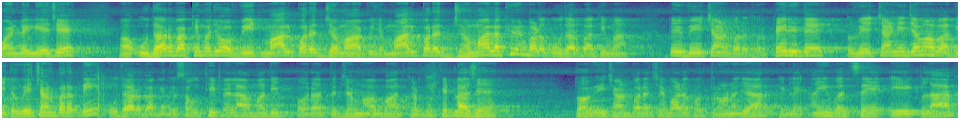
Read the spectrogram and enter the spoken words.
પોઈન્ટ લઈ લઈએ છીએ. ઉધાર બાકીમાં જો માલ પરત જમા આપી છે. માલ પરત જમા લખ્યું હોય ને બાળકો ઉધાર બાકીમાં, તો એ વેચાણ પરત હોય. કઈ રીતે? તો વેચાણની જમા બાકી, તો વેચાણ પરતની ઉધાર બાકી. તો સૌથી પહેલાં આમાંથી પરત જમા બાદ કરી દો. કેટલા છે? તો આ વેચાણ પરત છે બાળકો ત્રણ હજાર, એટલે અહીં વધશે એક લાખ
